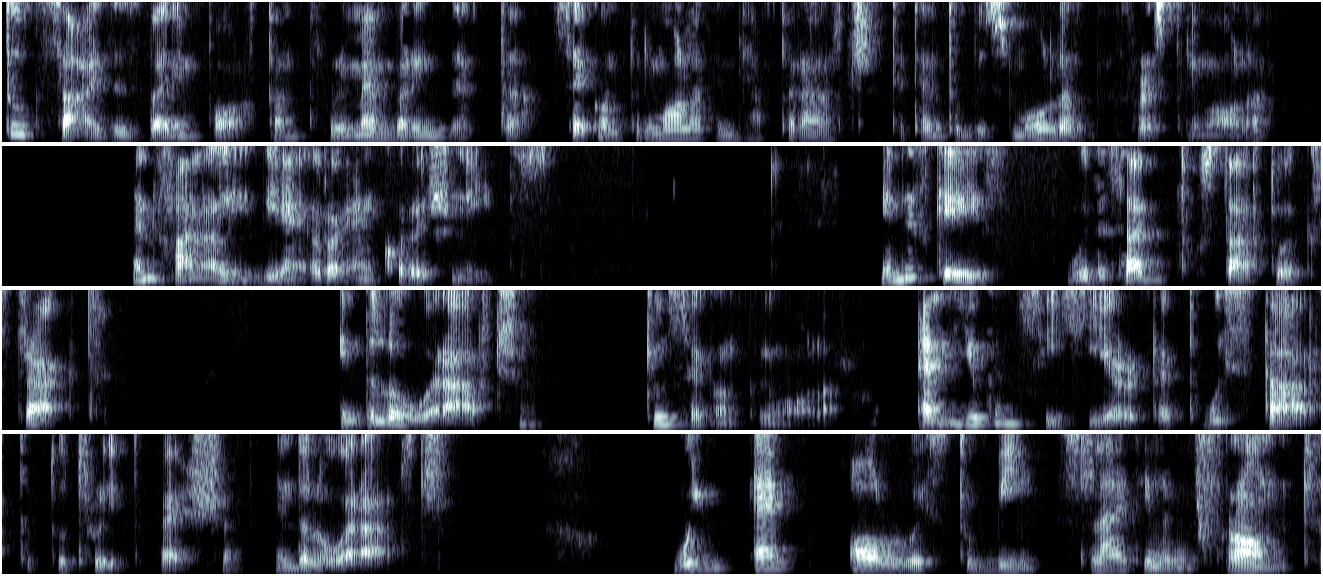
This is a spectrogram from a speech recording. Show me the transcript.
Tooth size is very important, remembering that uh, second premolar in the upper arch they tend to be smaller than first premolar. And finally, the anchorage needs. In this case, we decided to start to extract in the lower arch two second premolar. And you can see here that we start to treat patient in the lower arch. We have always to be slightly in front,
